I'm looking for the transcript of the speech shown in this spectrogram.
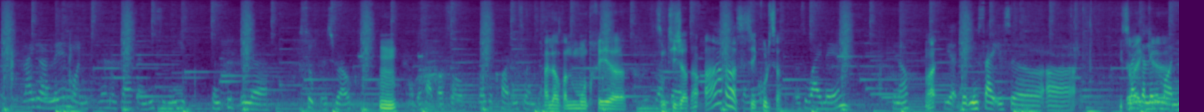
It's a- like a lemon, lemon grass, and this leaf can put in a soup as well. Hmm. And they have also what you call this one? Elle est en train de montrer euh, son petit jardin. Ah, c'est cool ça. It's white lemon, you know? Ouais. Yeah, the inside is a uh, It's like, a like, euh, lemon,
